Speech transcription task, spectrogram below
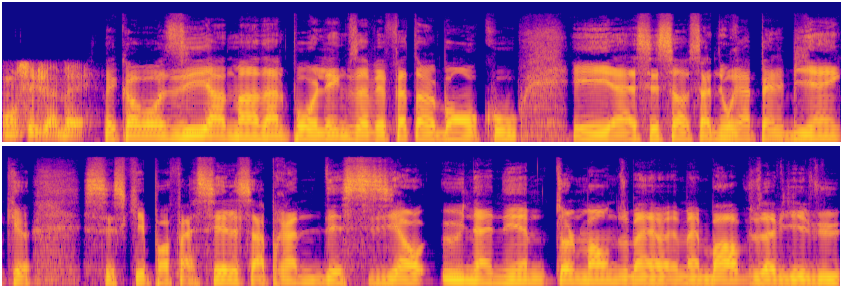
on ne sait jamais. Mais comme on dit, en demandant le polling, vous avez fait un bon coup. Et euh, c'est ça, ça nous rappelle bien que c'est ce qui est pas facile. Ça prend une décision unanime, tout le monde du même, bord. Vous aviez vu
